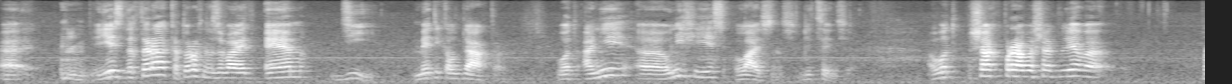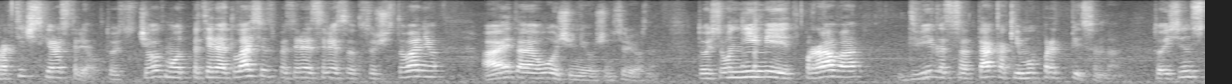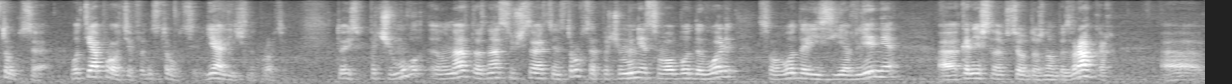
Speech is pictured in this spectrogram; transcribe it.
э, есть доктора, которых называют MD, Medical Doctor. Вот они, э, у них есть license, лицензия. Вот шаг вправо, шаг влево, практически расстрел. То есть человек может потерять лайсенс, потерять средства к существованию, а это очень и очень серьезно. То есть он не имеет права двигаться так, как ему предписано. То есть инструкция. Вот я против инструкции, я лично против. То есть почему у нас должна существовать инструкция, почему нет свободы воли, свободы изъявления. А, конечно, все должно быть в рамках, а,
